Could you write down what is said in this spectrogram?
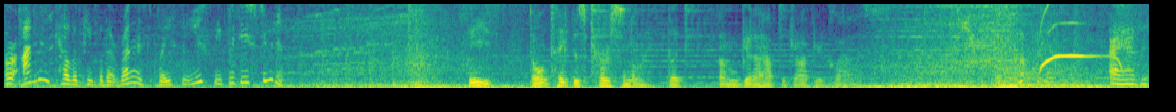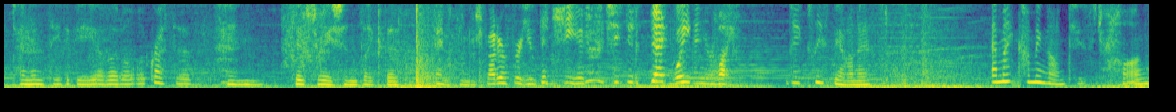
or I'm going to tell the people that run this place that you sleep with your students. Please, don't take this personally, but I'm gonna have to drop your class. I have this tendency to be a little aggressive in situations like this. I'm so much better for you than she is. She's just dead weight in your life. Jake, please be honest. Am I coming on too strong?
